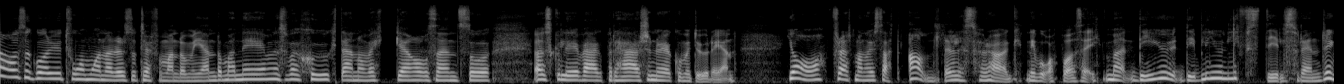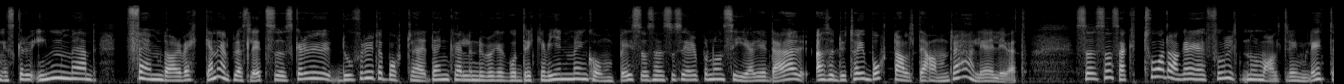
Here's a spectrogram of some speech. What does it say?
Ja, och så går det ju två månader och så träffar man dem igen. De bara, nej men så var jag sjuk där någon vecka och sen så jag skulle iväg på det här så nu har jag kommit ur det igen. Ja, för att man har ju satt alldeles för hög nivå på sig. Men det, är ju, det blir ju en livsstilsförändring. Ska du in med fem dagar i veckan helt plötsligt så ska du, då får du ta bort det här. Den kvällen du brukar gå och dricka vin med en kompis och sen så ser du på någon serie där. Alltså du tar ju bort allt det andra härliga i livet. Så som sagt, två dagar är fullt normalt rimligt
